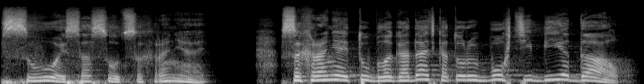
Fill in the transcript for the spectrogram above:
Свой сосуд сохраняй. Сохраняй ту благодать, которую Бог тебе дал.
